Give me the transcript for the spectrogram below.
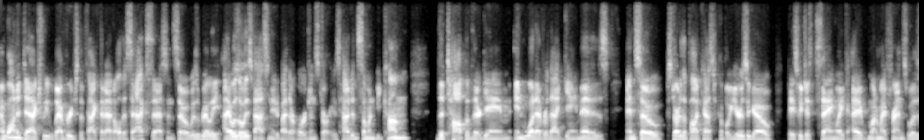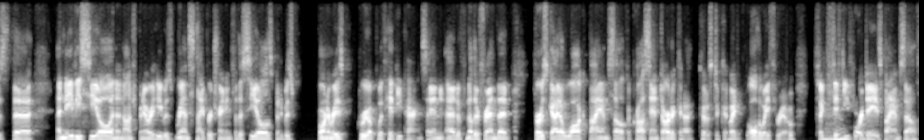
i wanted to actually leverage the fact that i had all this access and so it was really i was always fascinated by their origin stories how did someone become the top of their game in whatever that game is and so started the podcast a couple of years ago basically just saying like i one of my friends was the a navy seal and an entrepreneur he was ran sniper training for the seals but it was born and raised, grew up with hippie parents. And I had another friend that first guy to walk by himself across Antarctica, coast to like all the way through. It's like Wow. 54 days by himself.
